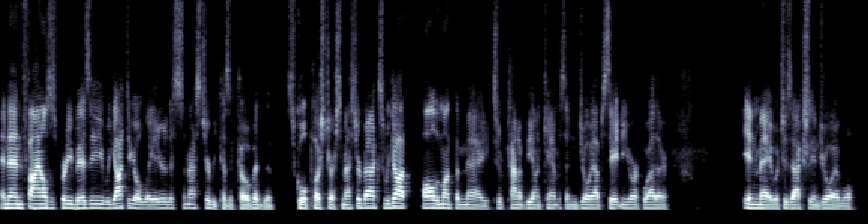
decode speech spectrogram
And then finals was pretty busy. We got to go later this semester because of COVID. The school pushed our semester back. So we got all the month of May to kind of be on campus and enjoy upstate New York weather in May, which is actually enjoyable.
